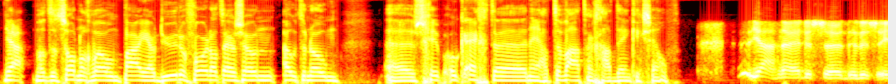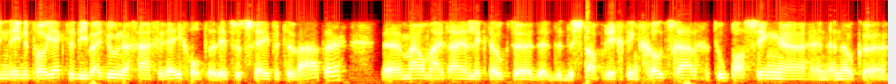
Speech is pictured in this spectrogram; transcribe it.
Ja, want het zal nog wel een paar jaar duren voordat er zo'n autonoom schip ook echt nou ja, te water gaat, denk ik zelf. Ja, nou ja, dus, uh, dus in, in de projecten die wij doen, daar gaan geregeld uh, dit soort schepen te water. Uh, maar om uiteindelijk ook de, de, de stap richting grootschalige toepassing en, en ook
